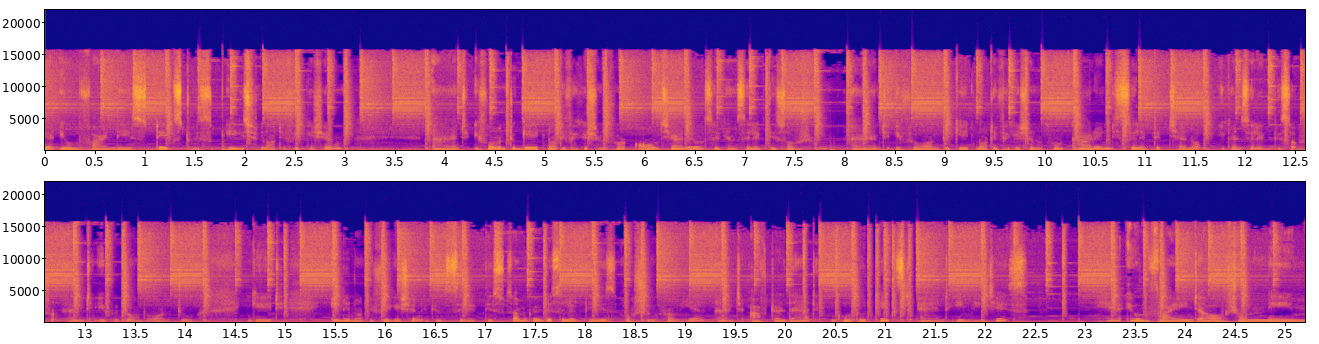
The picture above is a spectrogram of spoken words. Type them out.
here you'll find this text to speech notification. And if you want to get notification for all channels you can select this option. And if you want to get notification for current selected channel you can select this option. And if you don't want to get any notification you can select this. So i'm going to select this option from here. And after that go to text and images. Here you will find an option name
